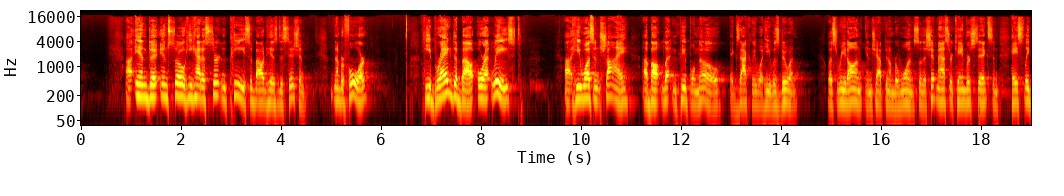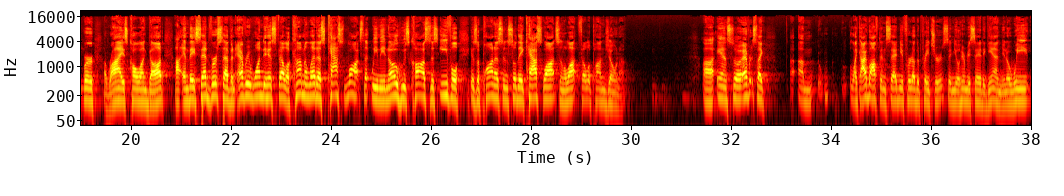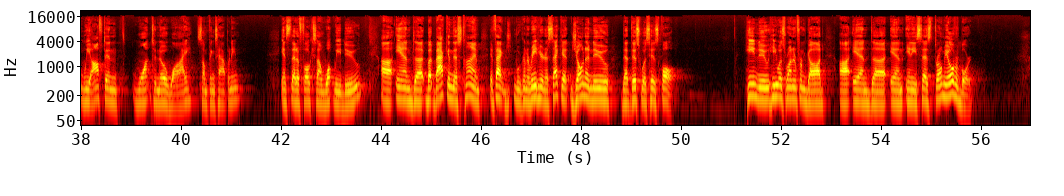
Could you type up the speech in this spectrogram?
Uh, and, uh, and so he had a certain peace about his decision. Number four, he bragged about, or at least uh, he wasn't shy about letting people know exactly what he was doing. Let's read on in chapter number one. So the shipmaster came, verse six, and hey, sleeper, arise, call on God. Uh, and they said, verse seven, every one to his fellow, come and let us cast lots that we may know whose cause this evil is upon us. And so they cast lots, and a lot fell upon Jonah. Uh, and so it's like, um, like I've often said, and you've heard other preachers, and you'll hear me say it again, you know, we, we often want to know why something's happening instead of focus on what we do. Uh, and, uh, but back in this time, in fact, we're going to read here in a second, Jonah knew that this was his fault. He knew he was running from God, uh, and, uh, and, and he says, Throw me overboard.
